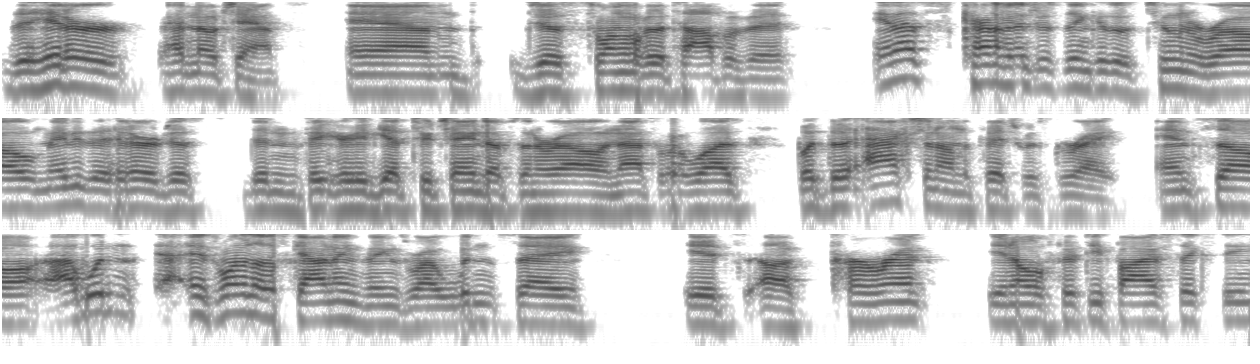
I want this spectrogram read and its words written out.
The hitter had no chance and just swung over the top of it. And that's kind of interesting because it was two in a row. Maybe the hitter just didn't figure he'd get two changeups in a row, and that's what it was. But the action on the pitch was great. And so I wouldn't. It's one of those scouting things where I wouldn't say it's a current, you know, 55, 60.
